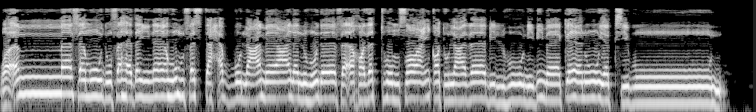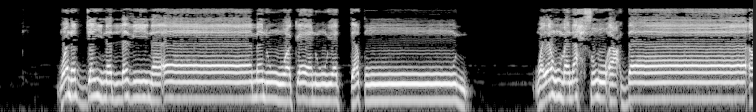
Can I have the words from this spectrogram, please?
واما ثمود فهديناهم فاستحبوا العمى على الهدى فاخذتهم صاعقه العذاب الهون بما كانوا يكسبون ونجينا الذين امنوا وكانوا يتقون ويوم نحشر اعداء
